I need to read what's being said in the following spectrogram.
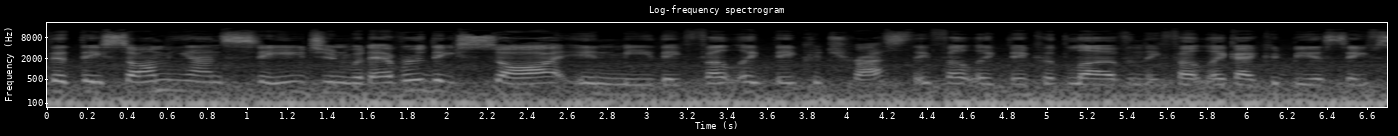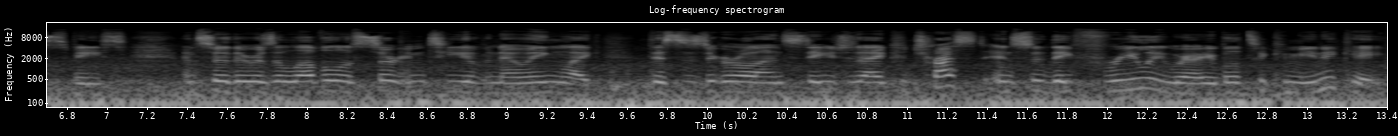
that they saw me on stage and whatever they saw in me, they felt like they could trust, they felt like they could love, and they felt like I could be a safe space. And so there was a level of certainty of knowing, like, this is a girl on stage that I could trust. And so they freely were able to communicate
